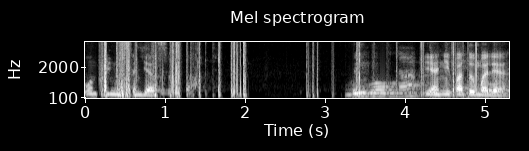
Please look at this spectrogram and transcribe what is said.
он принял саньясу. И они подумали,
